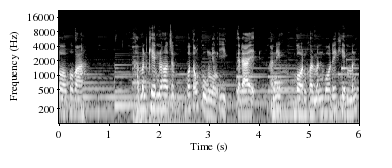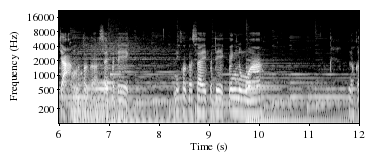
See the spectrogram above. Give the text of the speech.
บ่เพราะว่าถ้ามันเค็มแล้วเฮาจะบ่ต้องปรุงหยังอีกก็ได้ อันนี้บอนข่อยมันบ่ได้เค็มมันจางแล้วข่อยก็ใส่ปลาแดกนนี้ข่อยก็ใส่ปลาแดกแป้งนัวแล้วก็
